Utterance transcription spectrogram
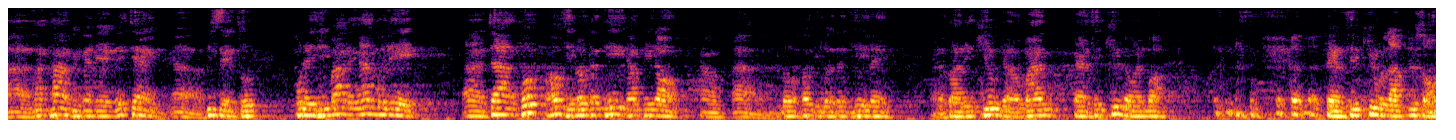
อ่า ราคาเป็นกันเองได้แจ้งอ่าพิเศษสุดผู้ใดที่บ้านในงานมือเด็กอ่าจ้างทุกเขาสิรถทันทีครับพี่น้องครับอ่ารถเขาสิรถทันทีเลยอ่าตอนนี้คิวกับประมันแปดสิบคิวต่อวันบอกแฟนซิคิวรับอยู่สอง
